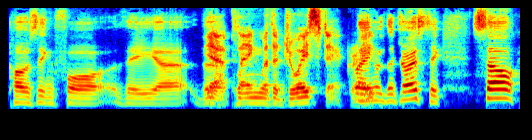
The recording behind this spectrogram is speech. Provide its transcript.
posing for the uh, the yeah, playing with a joystick, right? playing with the joystick. So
